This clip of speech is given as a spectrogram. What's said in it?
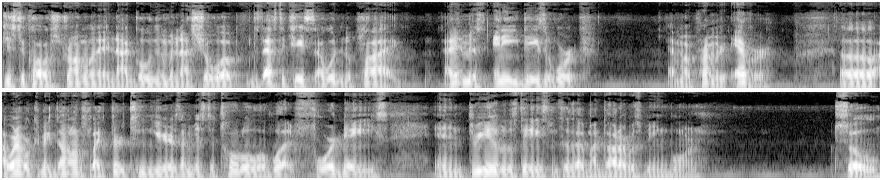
just to cause drama and not go to them and not show up. If that's the case, I wouldn't apply. I didn't miss any days of work at my primary ever. Uh, I went I worked at McDonald's for like 13 years. I missed a total of what four days, and three of those days because my daughter was being born. So,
